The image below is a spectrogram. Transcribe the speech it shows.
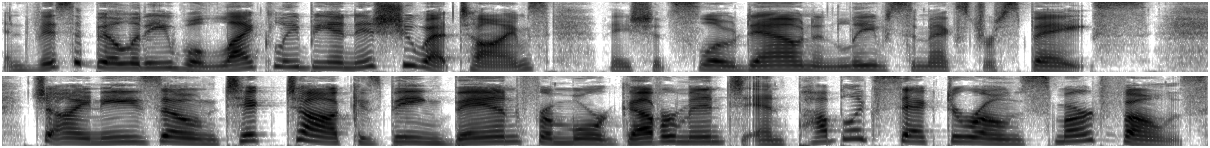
and visibility will likely be an issue at times they should slow down and leave some extra space. Chinese owned TikTok is being banned from more government and public sector owned smartphones.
